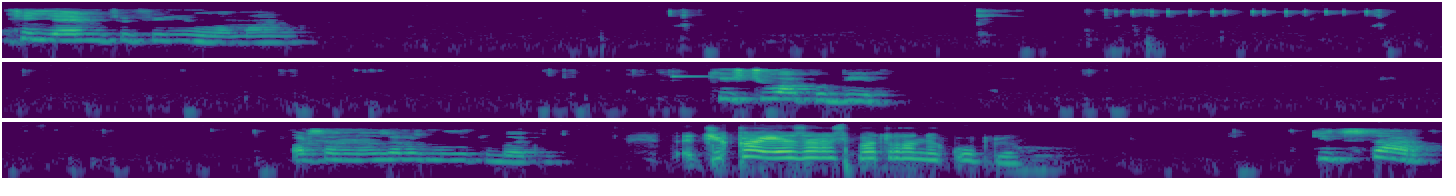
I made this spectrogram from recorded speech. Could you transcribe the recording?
Я їм цю фігню ламаю. Якийсь чувак побіг. Арсен, мене зараз можуть убити. Чекай, я зараз патрони куплю. Кіт старт.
